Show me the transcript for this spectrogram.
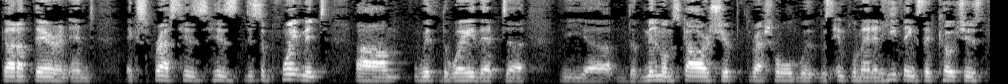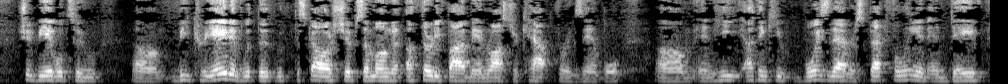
got up there and, and expressed his his disappointment um, with the way that uh, the uh, the minimum scholarship threshold was, was implemented. He thinks that coaches should be able to um, be creative with the with the scholarships among a, a 35 man roster cap, for example. Um, and he, I think he voiced that respectfully, and, and Dave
